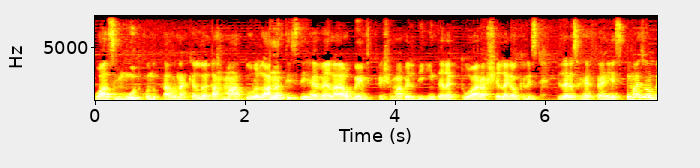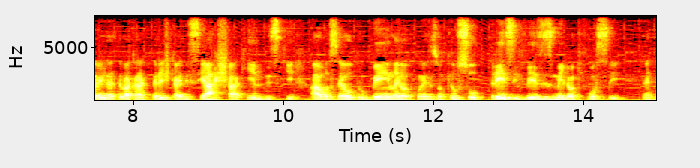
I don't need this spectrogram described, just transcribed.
o Azimuth, quando estava naquela armadura lá. Antes de revelar, o BF3 chamava ele de intelectuário. Eu achei legal que eles fizeram essa referência. E mais uma vez, né, teve a característica de se achar que ele disse que, ah, você é outro bem, legal de conhecer, só que eu sou 13 vezes melhor que você. Né?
